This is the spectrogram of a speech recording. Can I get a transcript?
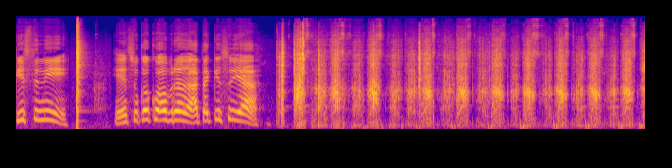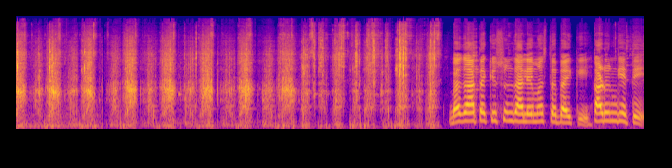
किसनी. हे सुक खोबरं आता किसूया. बघा आता किसून झाले मस्त पैकी काढून घेते.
